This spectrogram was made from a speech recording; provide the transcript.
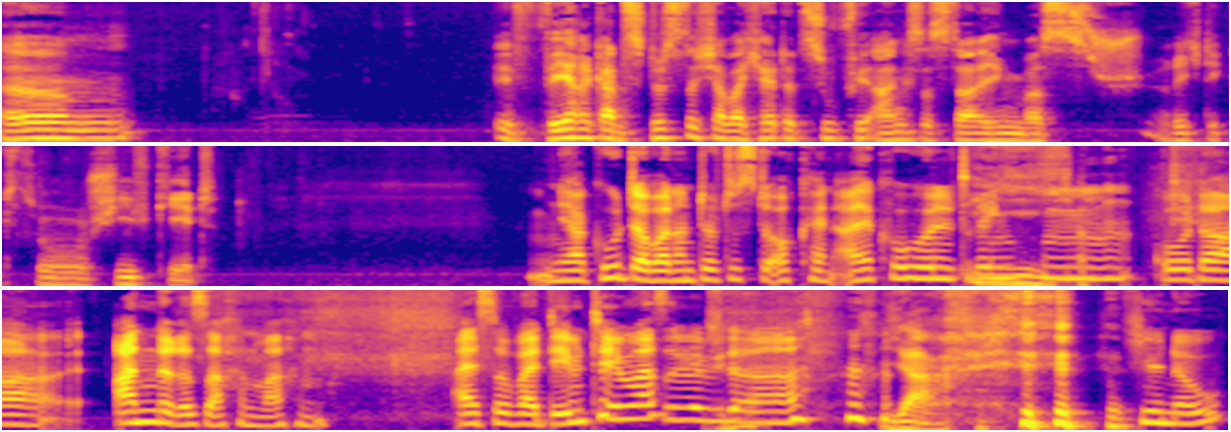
Ähm, wäre ganz nützlich, aber ich hätte zu viel Angst, dass da irgendwas richtig so schief geht. Ja, gut, aber dann dürftest du auch kein Alkohol trinken ja. oder andere Sachen machen. Also bei dem Thema sind wir wieder. ja. you know.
